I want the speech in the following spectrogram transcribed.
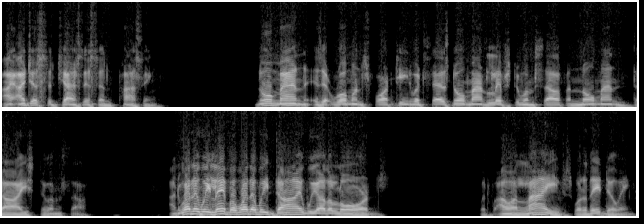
I, I just suggest this in passing. No man, is it Romans 14, which says, No man lives to himself and no man dies to himself. And whether we live or whether we die, we are the Lord's. But our lives, what are they doing?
